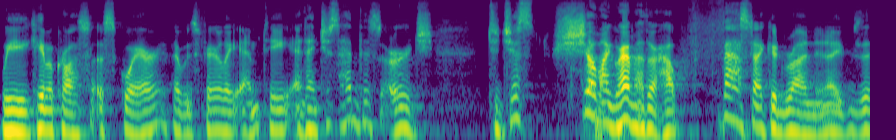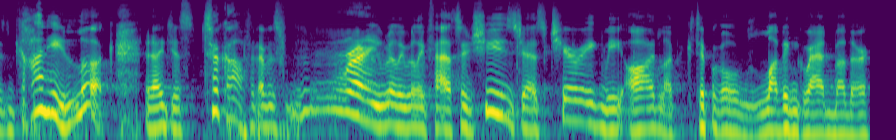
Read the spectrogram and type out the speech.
we came across a square that was fairly empty, and I just had this urge to just show my grandmother how fast I could run. And I said, Connie, look. And I just took off and I was running really, really fast. And she's just cheering me on like a typical loving grandmother.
